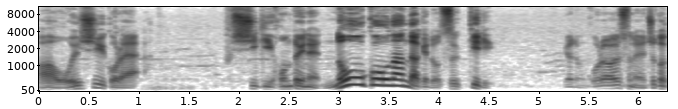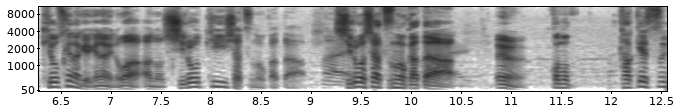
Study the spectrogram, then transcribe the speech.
あ美味しいこれ。不思議本当にね濃厚なんだけどすっきり。いやでもこれはですねちょっと気をつけなきゃいけないのはあの白 T シャツの方、白シャツの方、うん。この竹炭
